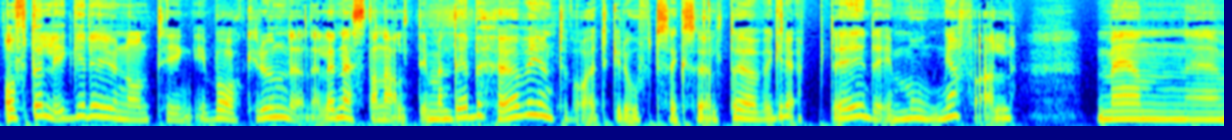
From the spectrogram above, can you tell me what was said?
Ofta ligger det ju någonting i bakgrunden, eller nästan alltid, men det behöver ju inte vara ett grovt sexuellt övergrepp. Det är det i många fall. Men eh,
